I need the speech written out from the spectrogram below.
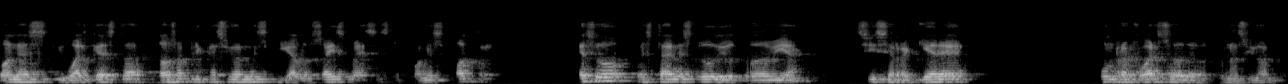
pones igual que esta, dos aplicaciones y a los seis meses te pones otra. Eso está en estudio todavía si se requiere un refuerzo de vacunación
